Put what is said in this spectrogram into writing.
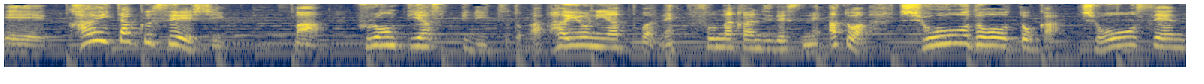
えー、開拓精神、まあ、フロンティアスピリッツとか、パイオニアとかね、そんな感じですね。あとは、衝動とか、挑戦っ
